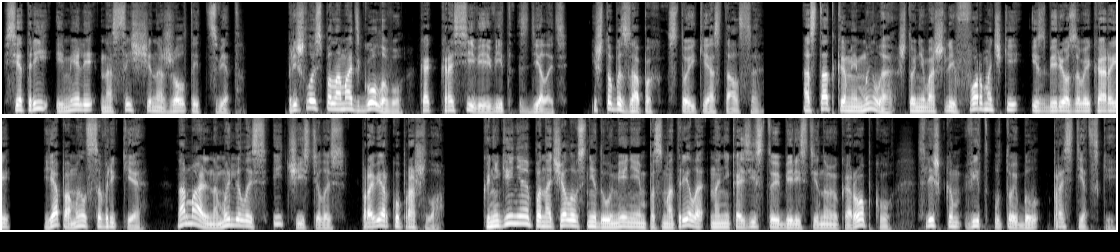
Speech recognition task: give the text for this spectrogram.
Все три имели насыщенно желтый цвет. Пришлось поломать голову, как красивее вид сделать, и чтобы запах стойкий остался. Остатками мыла, что не вошли в формочки из березовой коры, я помылся в реке. Нормально мылилась и чистилась, проверку прошло. Княгиня поначалу с недоумением посмотрела на неказистую берестяную коробку, слишком вид у той был простецкий.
